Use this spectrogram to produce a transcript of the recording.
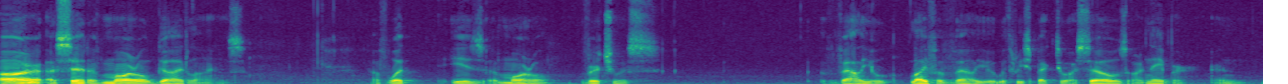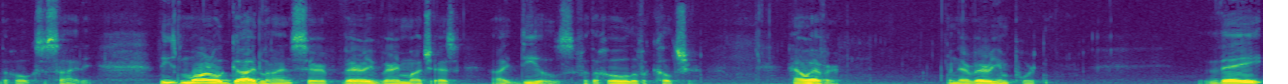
are a set of moral guidelines of what is a moral, virtuous value, life of value with respect to ourselves, our neighbor, and the whole society. These moral guidelines serve very, very much as ideals for the whole of a culture. However, and they're very important, they,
